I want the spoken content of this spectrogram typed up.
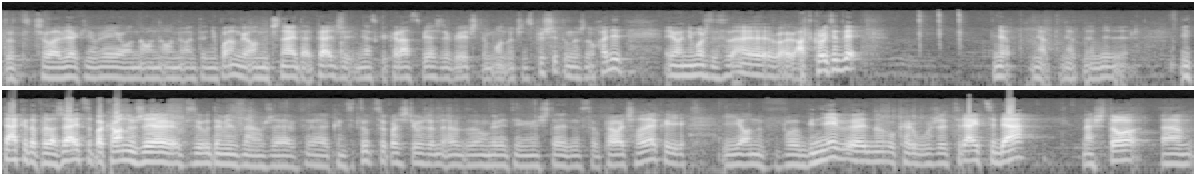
этот человек, еврей, он, он, он, он это не понял, он начинает опять же несколько раз вежливо говорить, что ему он очень спешит, ему нужно уходить, и он не может, э, откройте дверь. Нет, нет, нет, нет, нет, нет. И так это продолжается, пока он уже всю, там, не знаю, уже в э, Конституцию почти уже, он говорит, что это права человека, и, и он в гневе, ну, как бы уже теряет себя, на что эм,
